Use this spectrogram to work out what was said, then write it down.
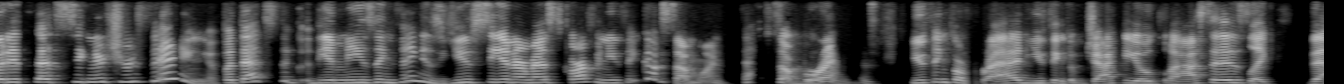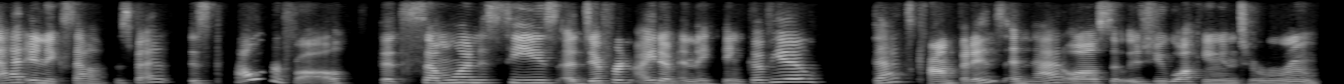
But it's that signature thing. But that's the, the amazing thing is you see an Hermes scarf and you think of someone. That's a brand. You think of red, you think of Jackie O glasses, like that in itself is, is powerful that someone sees a different item and they think of you, that's confidence. And that also is you walking into a room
